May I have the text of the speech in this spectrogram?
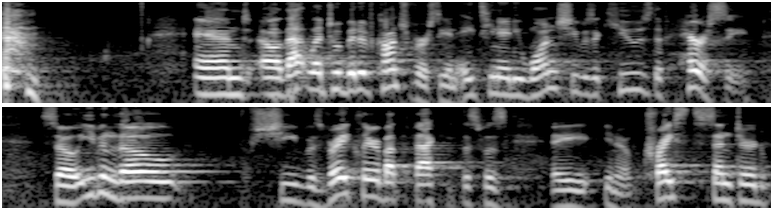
and uh, that led to a bit of controversy. In 1881, she was accused of heresy. So even though she was very clear about the fact that this was a you know, Christ centered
